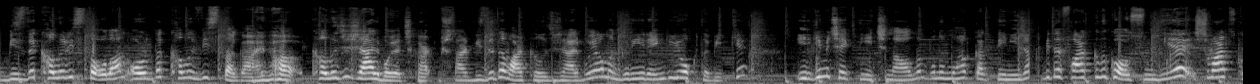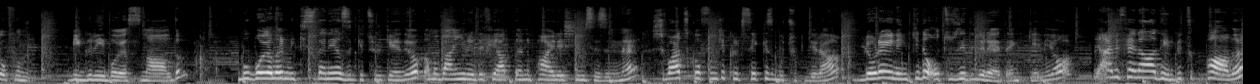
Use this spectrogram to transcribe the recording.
Bizde Colorista olan orada Kalı Vista galiba. Kalıcı jel boya çıkartmışlar. Bizde de var kalıcı jel boya ama gri rengi yok tabii ki. İlgimi çektiği için aldım. Bunu muhakkak deneyeceğim. Bir de farklılık olsun diye Schwarzkopf'un bir gri boyasını aldım. Bu boyaların ikisi de ne yazık ki Türkiye'de yok ama ben yine de fiyatlarını paylaşayım sizinle. Schwarzkopf'unki 48,5 lira. L'Oreal'inki de 37 liraya denk geliyor. Yani fena değil. Bir tık pahalı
